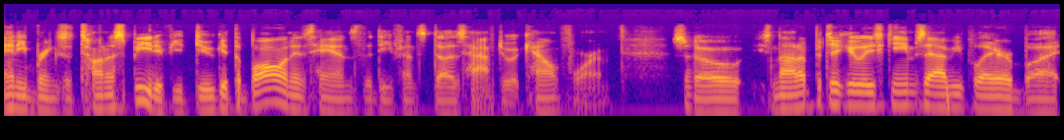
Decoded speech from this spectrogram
and he brings a ton of speed. If you do get the ball in his hands, the defense does have to account for him. So he's not a particularly scheme savvy player, but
